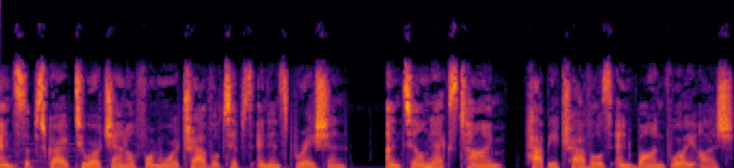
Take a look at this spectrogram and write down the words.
and subscribe to our channel for more travel tips and inspiration. Until next time, happy travels and bon voyage!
